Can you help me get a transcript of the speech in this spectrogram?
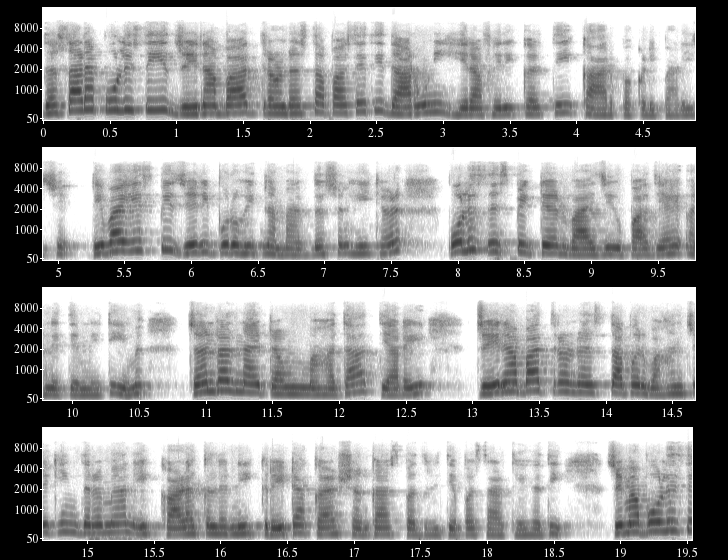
દસાડા પોલીસે જૈનાબાદ ત્રણ રસ્તા પાસેથી દારૂની હેરાફેરી કરતી કાર પકડી પાડી છે. ડીવાયએસપી જેરી પુરોહિતના માર્ગદર્શન હેઠળ પોલીસ ઇન્સ્પેક્ટર વાયજી ઉપાધ્યાય અને તેમની ટીમ જનરલ નાઇટ રાઉન્ડમાં હતા ત્યારે જૈનાબાદ ત્રણ રસ્તા પર વાહન ચેકિંગ દરમિયાન એક કાળા કલરની ક્રેટા કાર શંકાસ્પદ રીતે પસાર થઈ હતી. જેમાં પોલીસે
